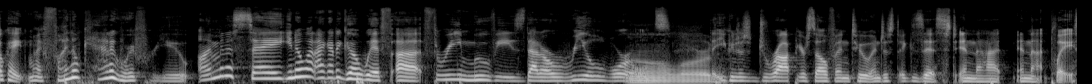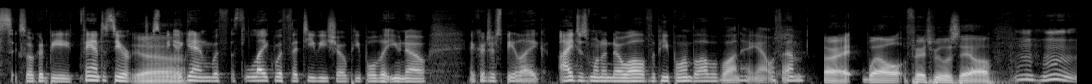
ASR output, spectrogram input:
Okay, my final category for you. I'm going to say, you know what? I got to go with uh, three movies that are real worlds Oh, that you can just drop yourself into and just exist in that in that place. So it could be fantasy or it could just be again with like with the TV show people that you know. It could just be like I just want to know all of the people and blah blah blah and hang out with them. All right. Well, Ferris Bueller's Day Off. Mm-hmm.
